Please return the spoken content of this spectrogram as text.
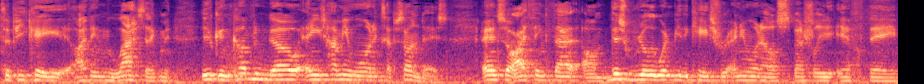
to PK, I think in the last segment, you can come and go anytime you want except Sundays. And so I think that um, this really wouldn't be the case for anyone else, especially if they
